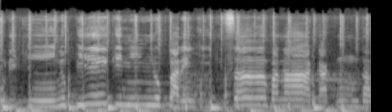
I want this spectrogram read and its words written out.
muriquinho, pequenino, parente que samba na cacunda.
